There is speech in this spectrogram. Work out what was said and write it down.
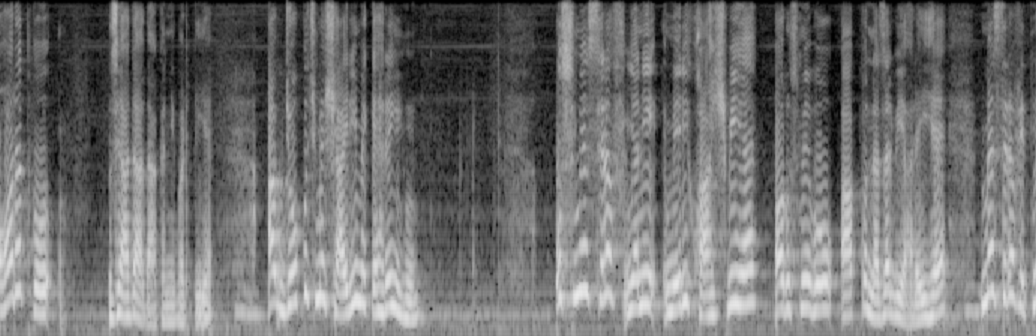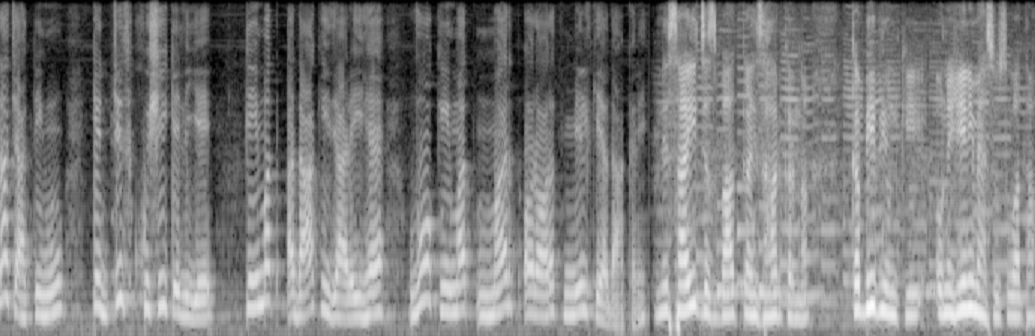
औरत को ज़्यादा अदा करनी पड़ती है। अब जो कुछ मैं शायरी में कह रही हूँ, उसमें सिर्फ़ यानी मेरी ख्वाहिश भी है और उसमें वो आपको नज़र भी आ रही है। मैं सिर्फ़ इतना चाहती हूँ कि जिस खुशी के लिए कीमत अदा की जा रही है, वो कीमत मर्द और औरत मिल के अदा करें। निसाई जज्बात का इजहार करना कभी भी उनकी, उन्हें ये नहीं महसूस हुआ था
